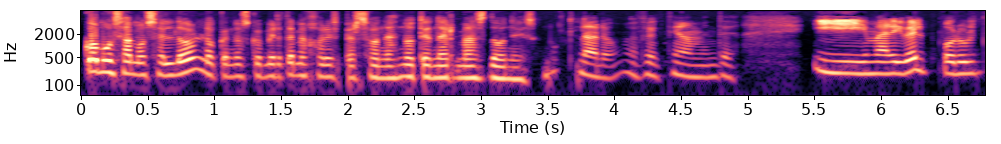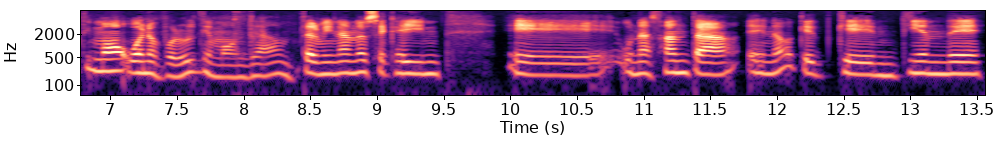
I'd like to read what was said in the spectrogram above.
cómo usamos el don lo que nos convierte en mejores personas, no tener más dones. Claro, efectivamente. Y Maribel, por último, bueno, por último, ya terminando, sé que hay eh, una santa eh, ¿no? que, que entiende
